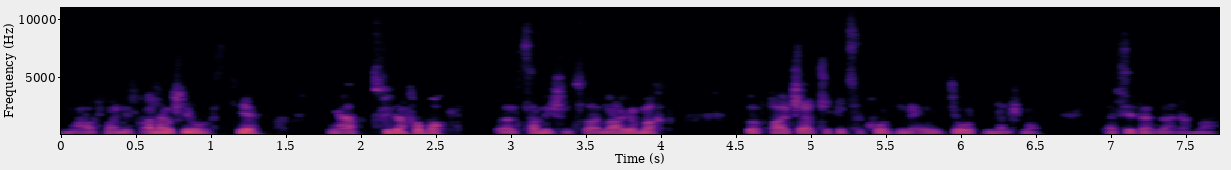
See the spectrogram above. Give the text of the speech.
Und habe ich mal die Frage geschrieben, was ist hier? Ihr habt es wieder verbockt. Das haben die schon zweimal gemacht. So falsche Artikel zu Kunden, Idioten manchmal. Passiert dann leider mal.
